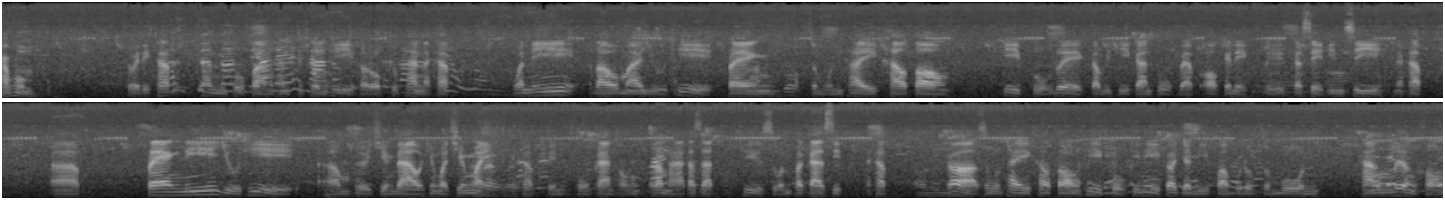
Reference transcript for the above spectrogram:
ครับผม สวัสดีครับท่านผู้ฟังท่านผู้ชมที่เคารพทุกท่านนะครับ วันนี้เรามาอยู่ที่แปลงสมุนไพรคาวตองที่ปลูกด้วยกรรมวิธีการปลูกแบบออร์แกนิก หรือเกษตรอินทรีย์นะครับแปลงนี้อยู่ที่อำเภอเชียงดาวจังหวัดเชียงใหม่นะครับเป็นโครงการของพระมหากษัตริย์ชื่อสวนประกาศสิทธิ์นะครับ ก็สมุนไพรคาวตองที่ปลูกที่นี่ก็จะมีความอุดมสมบูรณ์ ทั้งเรื่องของ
